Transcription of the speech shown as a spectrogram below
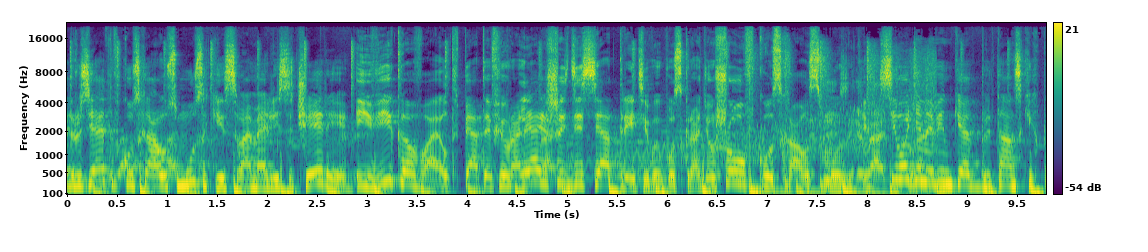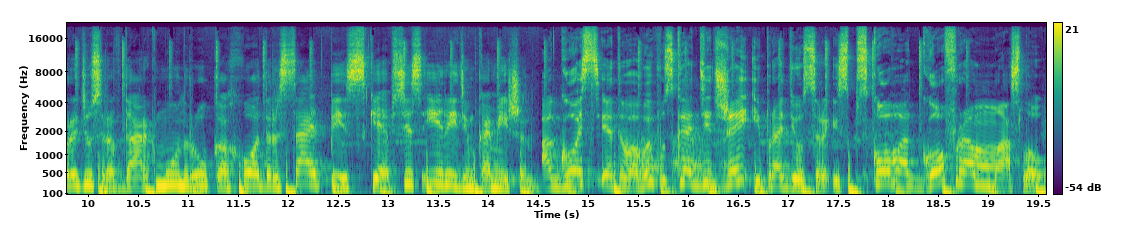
Привет, друзья! Это «Вкус хаус музыки» и с вами Алиса Черри. И Вика Вайлд. 5 февраля и 63-й выпуск радиошоу «Вкус хаус музыки». Сегодня новинки от британских продюсеров Dark Moon, Рука, Ходер, Sidepiece, Skepsis и Rhythm Commission. А гость этого выпуска – диджей и продюсер из Пскова Гофра Маслоу.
